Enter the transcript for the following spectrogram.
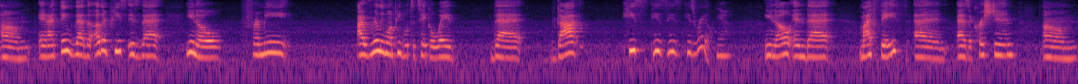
Um, and I think that the other piece is that, you know, for me, I really want people to take away that God, he's he's he's he's real Yeah. you know, and that my faith and as a Christian, um,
